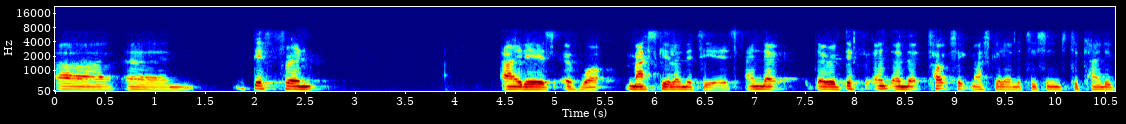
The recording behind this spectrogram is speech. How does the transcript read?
are um, different ideas of what masculinity is, and that there are different, and, and that toxic masculinity seems to kind of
